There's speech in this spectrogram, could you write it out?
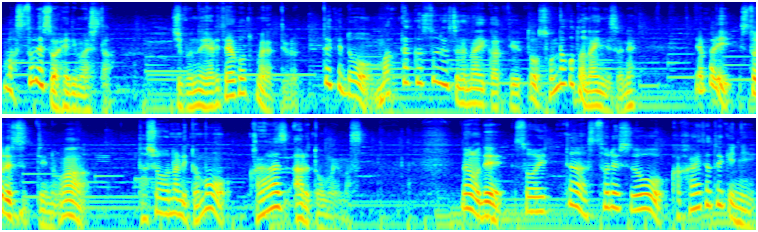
まあストレスは減りました。自分のやりたいこともやってる。だけど全くストレスがないかっていうとそんなことはないんですよね。やっぱりストレスっていうのは多少なりとも必ずあると思います。なのでそういったストレスを抱えた時に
